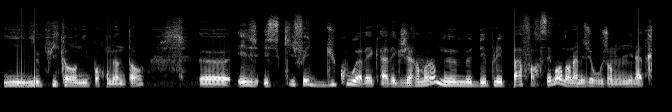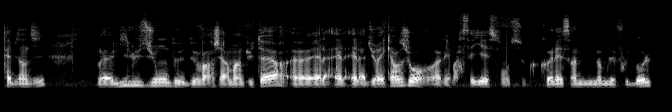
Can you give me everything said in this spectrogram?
ni, ni, depuis quand ni pour combien de temps. Euh, et, ce qui fait du coup avec avec Germain me, me déplaît pas forcément dans la mesure où Jean-Mimi l'a très bien dit. Euh, l'illusion de, de, voir Germain buteur, euh, elle, elle, elle, a duré 15 jours. Les Marseillais sont, se connaissent un minimum le football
